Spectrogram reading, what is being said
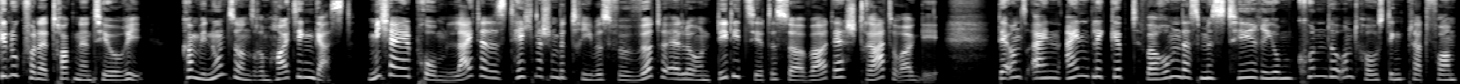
Genug von der trockenen Theorie. Kommen wir nun zu unserem heutigen Gast. Michael Prohm, Leiter des technischen Betriebes für virtuelle und dedizierte Server der Strato AG, der uns einen Einblick gibt, warum das Mysterium Kunde und Hosting-Plattform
